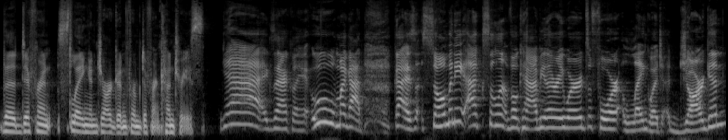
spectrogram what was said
the different slang and jargon from different countries. Yeah, exactly. Oh my God. Guys, so many excellent vocabulary words for language jargon,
